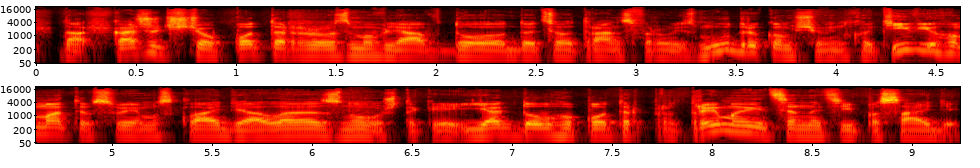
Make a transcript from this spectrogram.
так кажуть, що Поттер розмовляв до до цього трансферу із мудриком, що він хотів його мати в своєму складі, але знову ж таки, як довго Поттер протримається на цій посаді?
